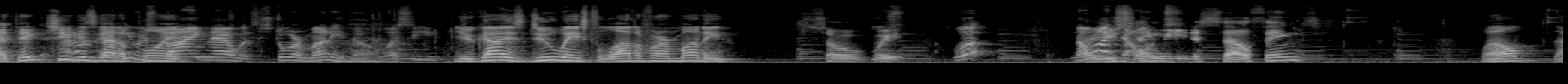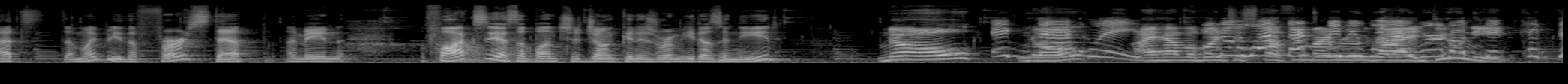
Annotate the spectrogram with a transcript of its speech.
I think I Chica's don't got a think he point. Was buying that with store money though, was he? You guys do waste a lot of our money. So wait, What? No, are I you don't. saying we need to sell things? Well, that's that might be the first step. I mean, Foxy has a bunch of junk in his room he doesn't need. No. Exactly. No, I have a you bunch know of what? stuff That's in my maybe room why that I we're do about to need. get kicked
